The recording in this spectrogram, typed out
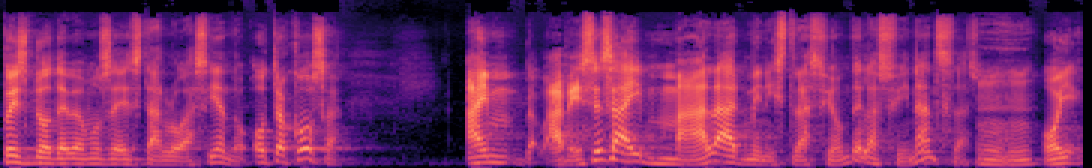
pues no debemos de estarlo haciendo. Otra cosa, hay, a veces hay mala administración de las finanzas. Oye,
